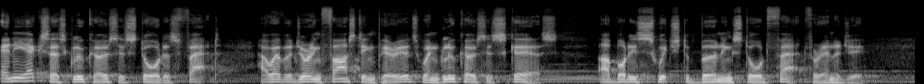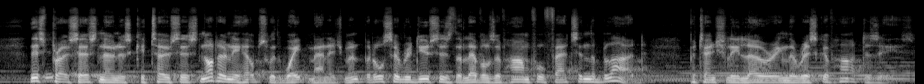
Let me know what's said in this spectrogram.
Any excess glucose is stored as fat. However, during fasting periods, when glucose is scarce, our bodies switch to burning stored fat for energy. This process, known as ketosis, not only helps with weight management, but also reduces the levels of harmful fats in the blood, potentially lowering the risk of heart disease.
